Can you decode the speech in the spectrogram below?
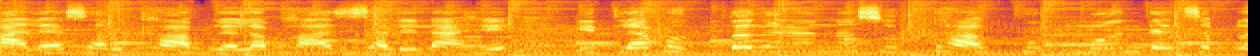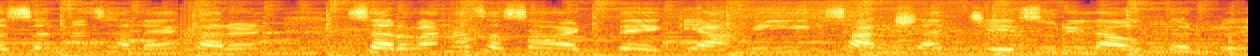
आल्यासारखा आपल्याला भास झालेला आहे. इथल्या भक्तगणांना सुद्धा खूप मन त्यांचं प्रसन्न झालं आहे कारण सर्वांनाच असं वाटतंय की आम्ही साक्षात जेजुरीला उतरलोय.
